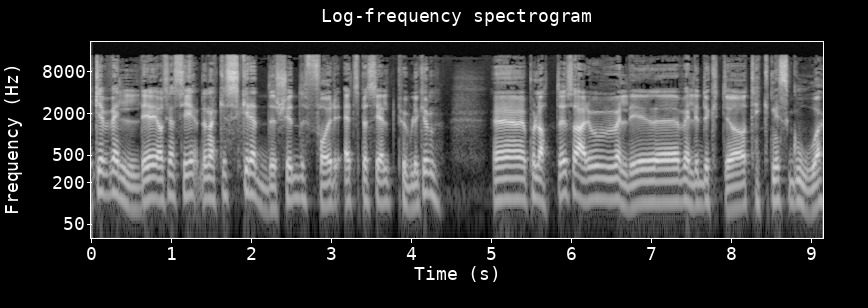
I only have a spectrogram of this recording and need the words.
ikke veldig Hva skal jeg si? Den er ikke skreddersydd for et spesielt publikum. Eh, på Latter så er det jo veldig, eh, veldig dyktige og teknisk gode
